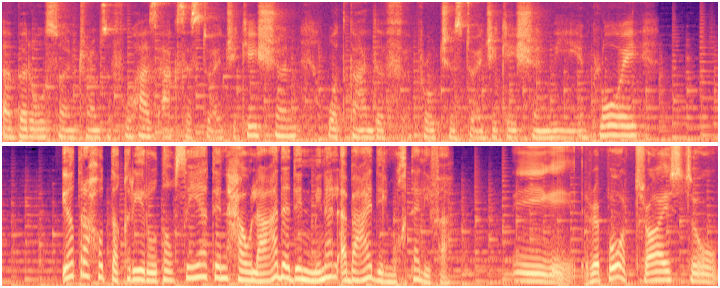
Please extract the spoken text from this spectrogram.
uh, but also in terms of who has access to education, what kind of approaches to education we employ. يطرح التقرير توصيات حول عدد من الأبعاد المختلفة. The report tries to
